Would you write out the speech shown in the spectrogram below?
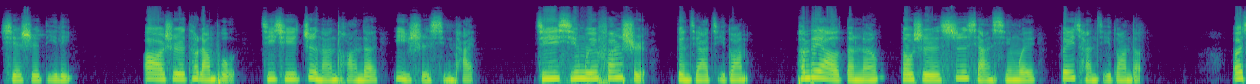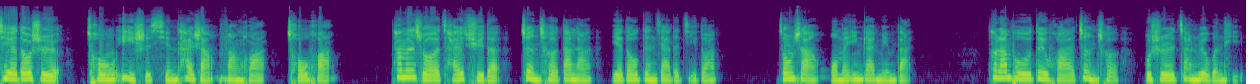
歇斯底里。二是特朗普及其智囊团的意识形态及行为方式更加极端，蓬佩奥等人都是思想行为非常极端的，而且都是从意识形态上反华仇华，他们所采取的政策当然也都更加的极端。综上，我们应该明白，特朗普对华政策不是战略问题，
